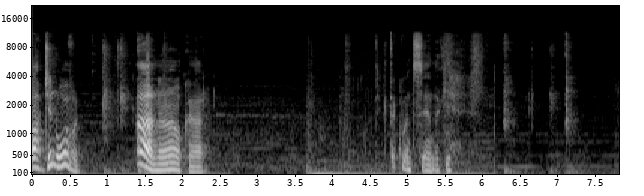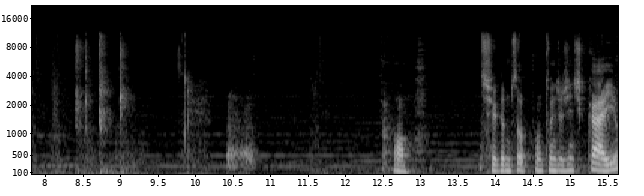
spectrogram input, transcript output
Ó, de novo. Ah, não, cara. O que que tá acontecendo aqui? Bom, chegamos ao ponto onde a gente caiu.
